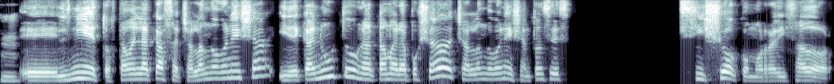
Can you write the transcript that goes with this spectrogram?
mm, Eh, el nieto estaba en la casa charlando con ella y de canuto una cámara apoyada charlando con ella. Entonces, si yo como realizador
